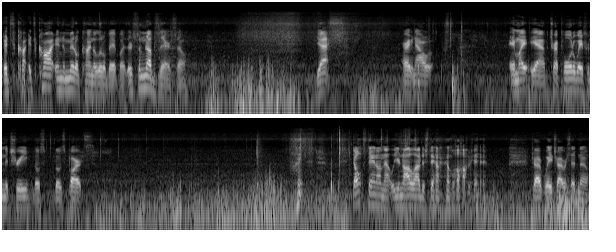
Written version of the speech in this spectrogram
It's ca- it's caught in the middle kind of a little bit, but there's some nubs there, so. Yes. All right, now it might yeah, try pull it away from the tree, those those parts. Don't stand on that. You're not allowed to stand on that log. Tra- wait, Trevor said no.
